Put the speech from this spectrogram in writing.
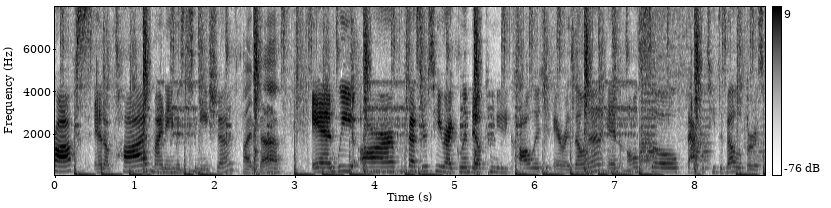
Profs and a Pod. My name is Tanisha. I'm Beth. And we are professors here at Glendale Community College in Arizona and also faculty developers.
